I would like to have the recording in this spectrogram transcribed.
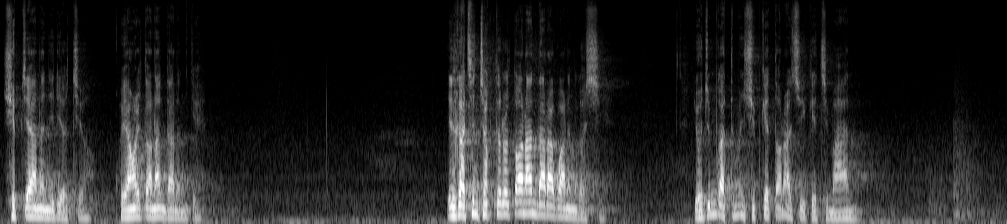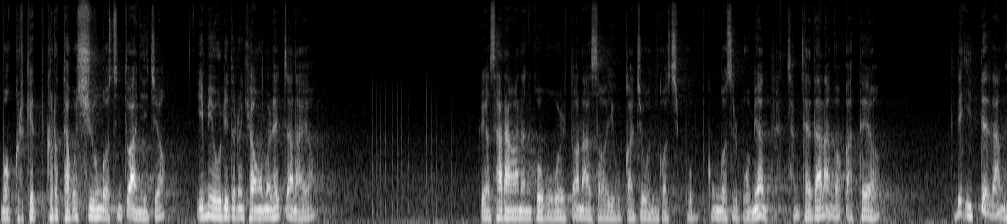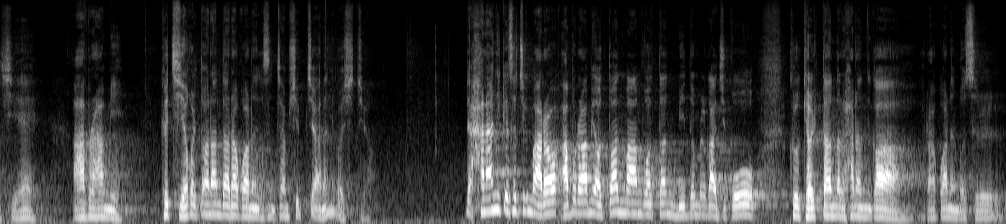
쉽지 않은 일이었죠. 고향을 떠난다는 게. 일가 친척들을 떠난다라고 하는 것이 요즘 같으면 쉽게 떠날 수 있겠지만 뭐 그렇게 그렇다고 쉬운 것은 또 아니죠. 이미 우리들은 경험을 했잖아요. 우리가 사랑하는 고국을 떠나서 이곳까지 온, 것이, 온 것을 보면 참 대단한 것 같아요. 근데 이때 당시에 아브라함이 그 지역을 떠난다라고 하는 것은 참 쉽지 않은 것이죠. 근데 하나님께서 지금 아브라함이 어떠한 마음과 어떠한 믿음을 가지고 그 결단을 하는가라고 하는 것을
